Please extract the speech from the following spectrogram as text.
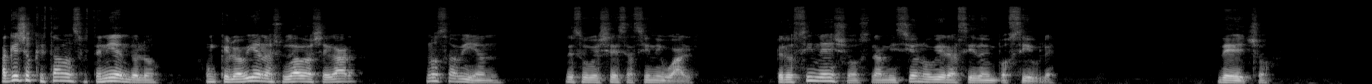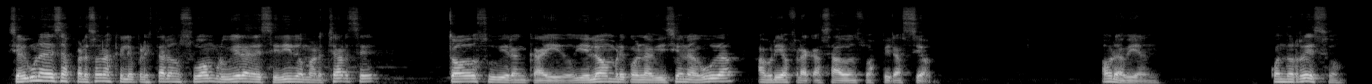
Aquellos que estaban sosteniéndolo, aunque lo habían ayudado a llegar, no sabían de su belleza sin igual, pero sin ellos la misión hubiera sido imposible. De hecho, si alguna de esas personas que le prestaron su hombro hubiera decidido marcharse, todos hubieran caído y el hombre con la visión aguda habría fracasado en su aspiración. Ahora bien, cuando rezo,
